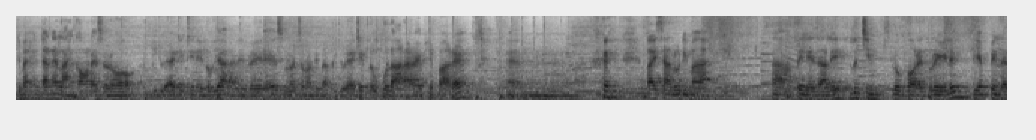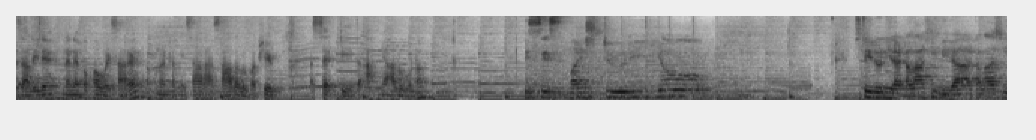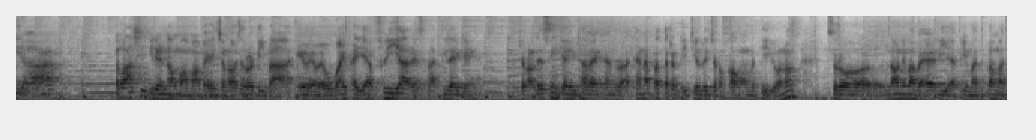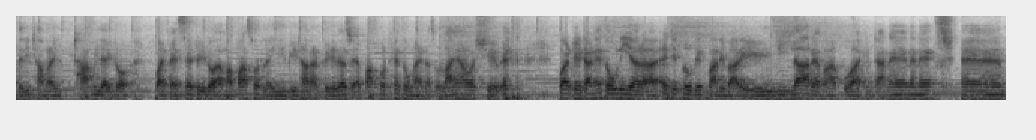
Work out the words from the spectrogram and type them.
ဒီမှာ internet line ကောင်းတယ်ဆိုတော့ video editing တွေလုပ်ရတာတွေလွယ်တယ်ဆိုတော့ကျွန်တော်ဒီမှာ video edit လုပ်ဖို့လာတာလည်းဖြစ်ပါတယ်အမ်ဘိုက်စာလို့ဒီမှာ အာပင်လေစာလေးလူချင်းလို့ခေါ်တဲ့သူတွေလေဒီပင်လေစာလေးလည်းနည်းနည်းပပဝယ်စားတယ်အခုနကထမင်းစားတာစားတယ်လို့မဖြစ်ဘူးအဆက်တွေတအားများလို့ပေါ့နော် This is my studio စတူဒီယိုနေတာတစ်လားရှိပြီဗျာတစ်လားရှိတာတစ်လားရှိပြီးတဲ့နောက်မှာမှပဲကျွန်တော်ကျတော့ဒီမှာ Wi-Fi ရ free ရတယ်ဆိုတာသိလိုက်တယ်ကျွန်တော်လက်ဆင့်ကင်ယူထားတဲ့အခန်းဆိုတော့အခန်းနဲ့ပတ်သက်တဲ့ detail တွေကျွန်တော်ကောင်းအောင်မသိဘူးเนาะ ဆိုတော့နောက်နေ့မှပဲအဲ့ဒီ app မှာဒီဘက်မှာတတိထားမှထားမိလိုက်တော့ Wi-Fi set တွေတော့အမှ password လည်းရေးပေးထားတာတွေ့တယ်ဗျာဆိုတော့ password ထည့်သုံးလိုက်တာဆို line ရော share ပဲကွာ data နဲ့သုံးနေရတာ edit လုပ်တဲ့မှာတွေပါတယ်ဒီလာတဲ့မှာကိုက internet နည်းနည်းအဲ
